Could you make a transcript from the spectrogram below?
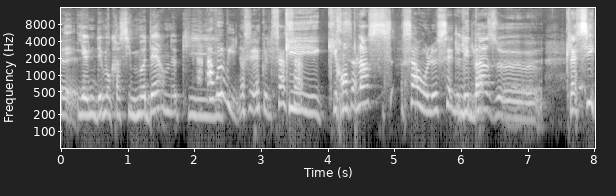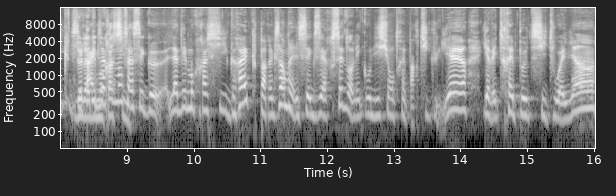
Il y a une démocratie moderne qui ah oui oui c'est que ça qui, qui remplace ça, on le sait les bases classique de la démocratie. Exactement ça, c'est que la démocratie grecque, par exemple, elle s'exerçait dans des conditions très particulières. Il y avait très peu de citoyens.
